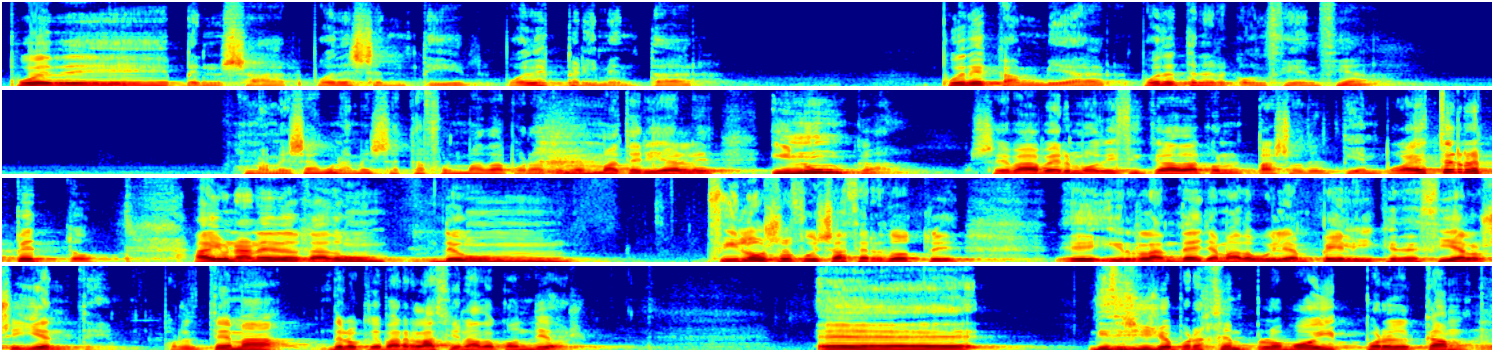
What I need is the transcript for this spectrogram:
puede pensar, puede sentir, puede experimentar, puede cambiar, puede tener conciencia. Una mesa es una mesa, está formada por átomos materiales y nunca se va a ver modificada con el paso del tiempo. A este respecto, hay una anécdota de un, filósofo y sacerdote eh, irlandés llamado William Paley, que decía lo siguiente, por el tema de lo que va relacionado con Dios. Eh, dice, si yo, por ejemplo, voy por el campo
